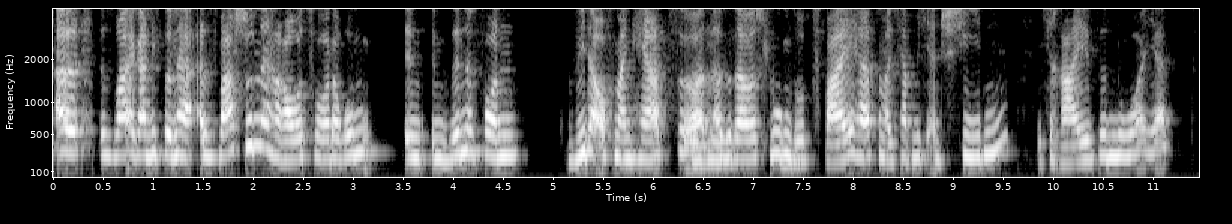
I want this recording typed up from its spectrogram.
also, das war ja gar nicht so eine, also es war schon eine Herausforderung in, im Sinne von wieder auf mein Herz hören. Mhm. Also da schlugen so zwei Herzen, weil ich habe mich entschieden, ich reise nur jetzt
